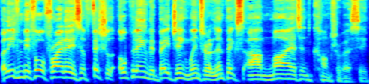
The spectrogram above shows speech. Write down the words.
But even before Friday's official opening, the Beijing Winter Olympics are mired in controversy.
